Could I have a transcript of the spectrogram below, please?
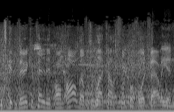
it's getting very competitive on all levels of black college football. Fort Valley and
